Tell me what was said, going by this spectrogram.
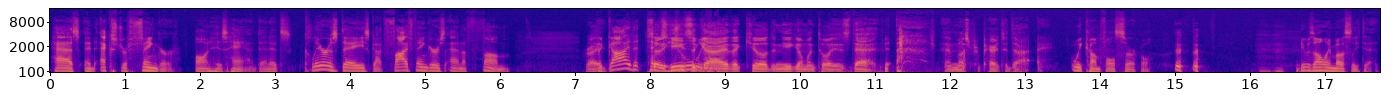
has an extra finger on his hand, and it's clear as day. He's got five fingers and a thumb. Right. The guy that takes so he's Julia, the guy that killed Inigo Montoya's dad and must prepare to die. we come full circle. he was only mostly dead.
